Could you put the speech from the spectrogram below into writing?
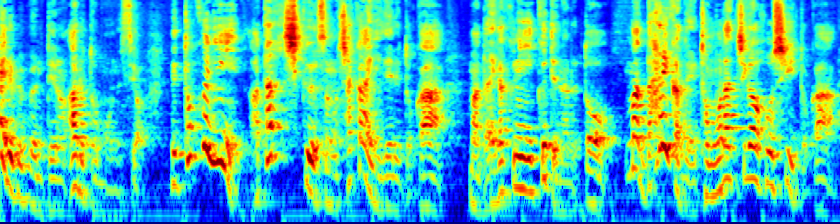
える部分っていうのはあると思うんですよ。で、特に、新しくその社会に出るとか、まあ、大学に行くってなると、まあ、誰かという友達が欲しいとか、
